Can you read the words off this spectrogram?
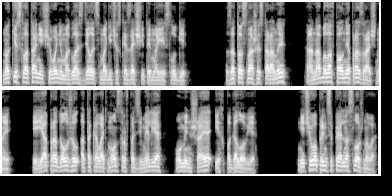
но кислота ничего не могла сделать с магической защитой моей слуги. Зато с нашей стороны она была вполне прозрачной, и я продолжил атаковать монстров подземелья, уменьшая их поголовье. Ничего принципиально сложного,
